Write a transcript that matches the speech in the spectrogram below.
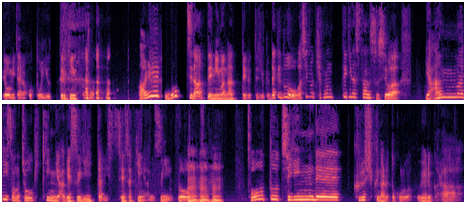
いよみたいなことを言ってる金融機関が あれ？どっちだ？って今なってるって状況。だけど、わしの基本的なスタンスとしては、いや、あんまりその長期金利上げすぎたり、政策金利上げすぎると、相当地銀で苦しくなるところが増えるから、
